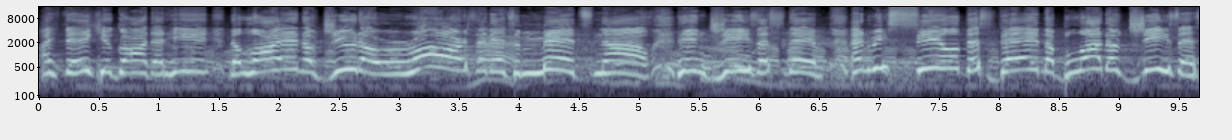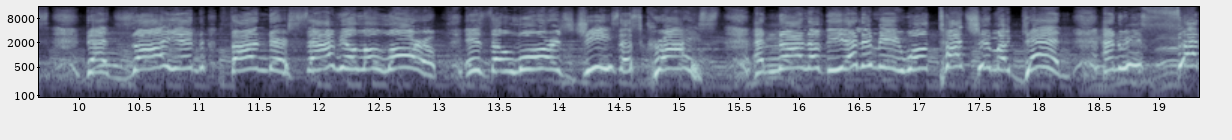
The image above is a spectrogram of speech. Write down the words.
I thank you, God, that he, the lion of Judah, roars in its midst now in Jesus' name. And we seal this day in the blood of Jesus that Zion Thunder Samuel Lolaru is the Lord's Jesus Christ. And none of the enemy will touch him again. And we set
